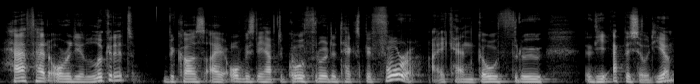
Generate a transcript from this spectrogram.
have had already a look at it because I obviously have to go through the text before I can go through the episode here.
